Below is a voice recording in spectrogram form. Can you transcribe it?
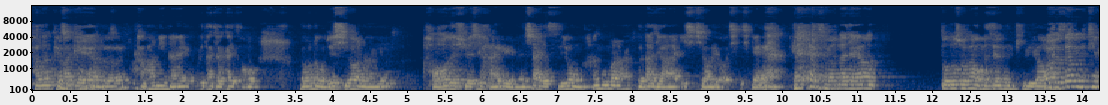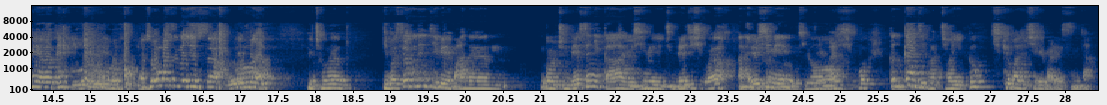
帕拉克巴爹和卡康尼来为大家开头，然后呢，我就希望能好好的学习韩语，能下一次用韩国麦和大家一起交流，谢谢。希望大家要多多收看我们 Seven TV 어, 哦。 세븐틴이에요, 네. 아, 좋은 말씀 해주셨어요. 네, 저는 이번 세븐틴 TV에 많은 걸 준비했으니까 열심히 준비해 주시고요. 아, 열심히 네, 봐주시고 끝까지 봐- 저희 끝 지켜봐 주시길 바라겠습니다.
